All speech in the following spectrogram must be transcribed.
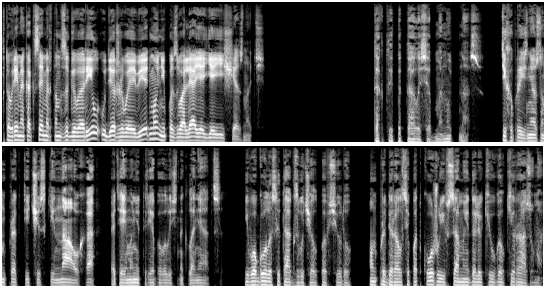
в то время как Сэмертон заговорил, удерживая ведьму, не позволяя ей исчезнуть. «Так ты пыталась обмануть нас», — тихо произнес он практически на ухо, хотя ему не требовалось наклоняться. Его голос и так звучал повсюду. Он пробирался под кожу и в самые далекие уголки разума.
